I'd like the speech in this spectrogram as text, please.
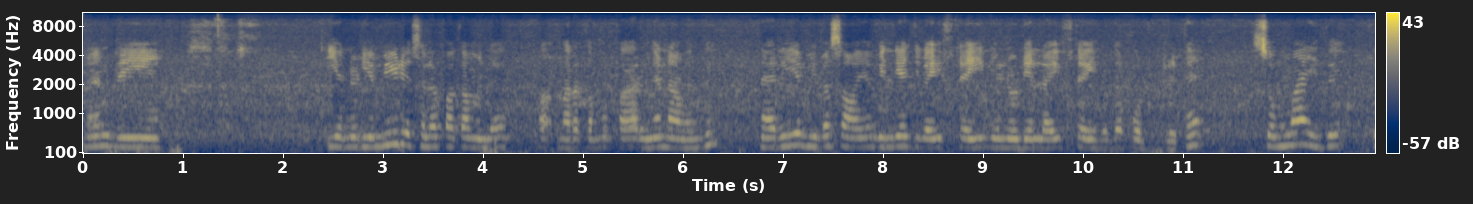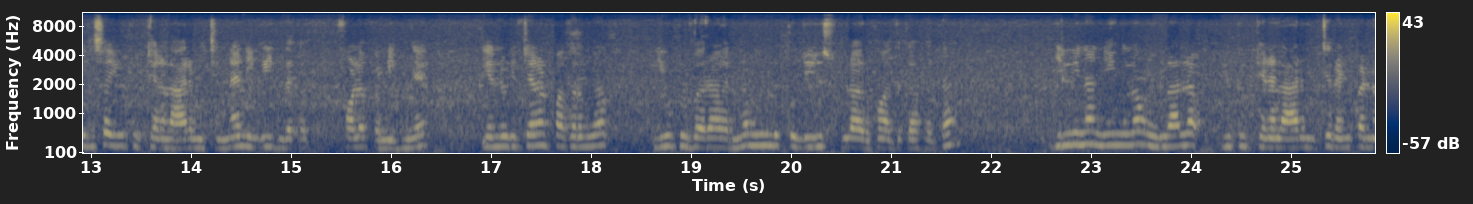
நன்றி. என்னுடைய வீடியோஸ் எல்லாம் பார்க்காம இருந்தால் மறக்காமல் பாருங்கள் நான் வந்து நிறைய விவசாயம் வில்லேஜ் லைஃப் ஸ்டைல் என்னுடைய லைஃப் ஸ்டைலில் தான் போட்டுட்ருக்கேன். சும்மா இது புதுசாக யூடியூப் சேனல் ஆரம்பிச்சிங்கன்னா நீங்கள் இந்த ஃபாலோ பண்ணிக்கோங்க. என்னுடைய சேனல் பார்க்குறவங்க யூடியூபராக இருந்தால் உங்களுக்கு கொஞ்சம் யூஸ்ஃபுல்லாக இருக்கும். அதுக்காக தான். இல்லைன்னா நீங்களும் உங்களால் யூடியூப் சேனல் ஆரம்பித்து ரன் பண்ண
